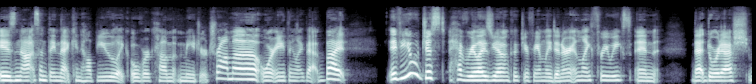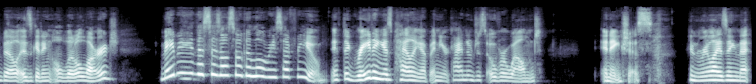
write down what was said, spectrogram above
is not something that can help you like overcome major trauma or anything like that. But if you just have realized you haven't cooked your family dinner in like three weeks and that DoorDash bill is getting a little large, maybe this is also a good little reset for you. If the grading is piling up and you're kind of just overwhelmed and anxious and realizing that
